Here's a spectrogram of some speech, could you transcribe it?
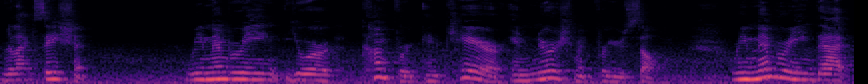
relaxation, remembering your comfort and care and nourishment for yourself, remembering that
